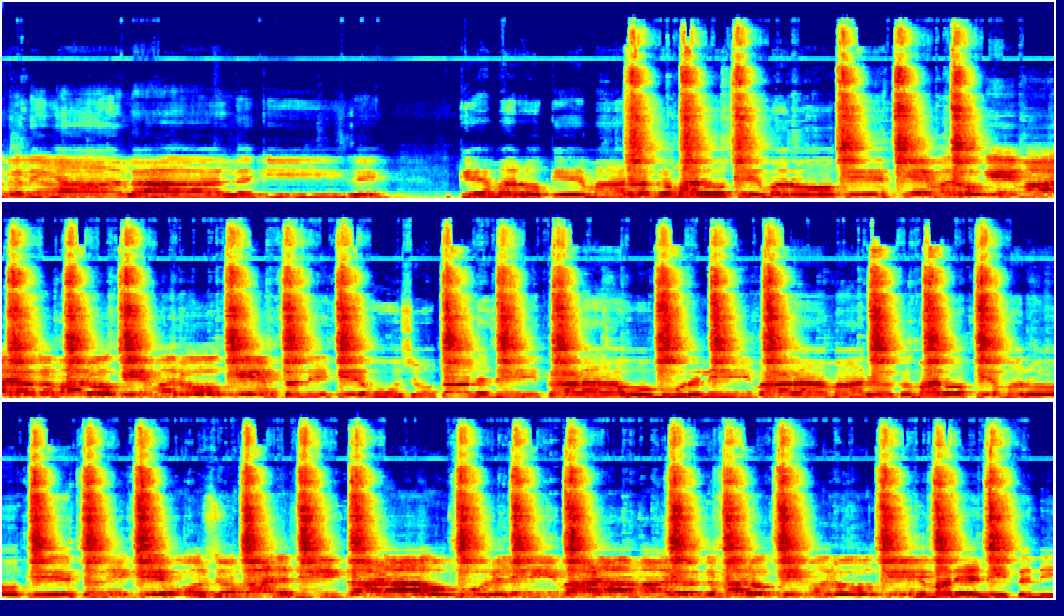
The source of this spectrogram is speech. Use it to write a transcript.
કનૈયા લાલ કી જય કે, મરો કે મારગ મારો કે, મરો કે? કેમ રોકે મારગ મારો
